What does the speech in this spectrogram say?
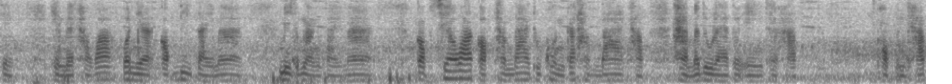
137 เห็นไหมครับว่าวันนี้ก๊อฟดีใจมาก มีกำลังใจมาก ก๊อฟเชื่อว่าก๊อฟทำได้ทุกคนก็ทำได้ครับหันมาดูแลตัวเองเถอะครับ ขอบคุณครับ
